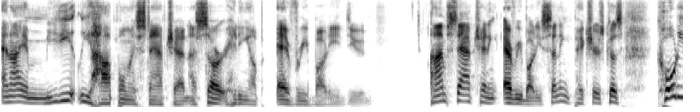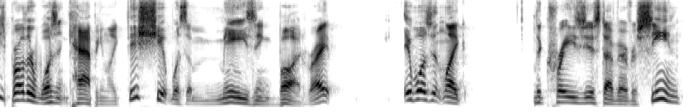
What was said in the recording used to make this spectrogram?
And I immediately hop on my Snapchat and I start hitting up everybody, dude. I'm Snapchatting everybody, sending pictures because Cody's brother wasn't capping. Like, this shit was amazing, bud, right? It wasn't like the craziest I've ever seen,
